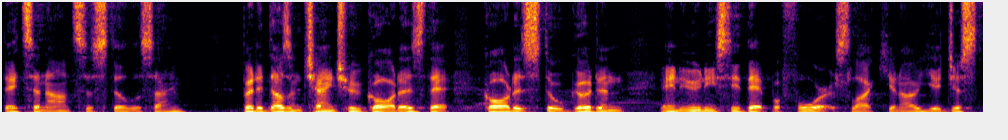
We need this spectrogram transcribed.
that's an answer still the same but it doesn't change who God is, that God is still good. And, and Ernie said that before. It's like, you know, you just,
